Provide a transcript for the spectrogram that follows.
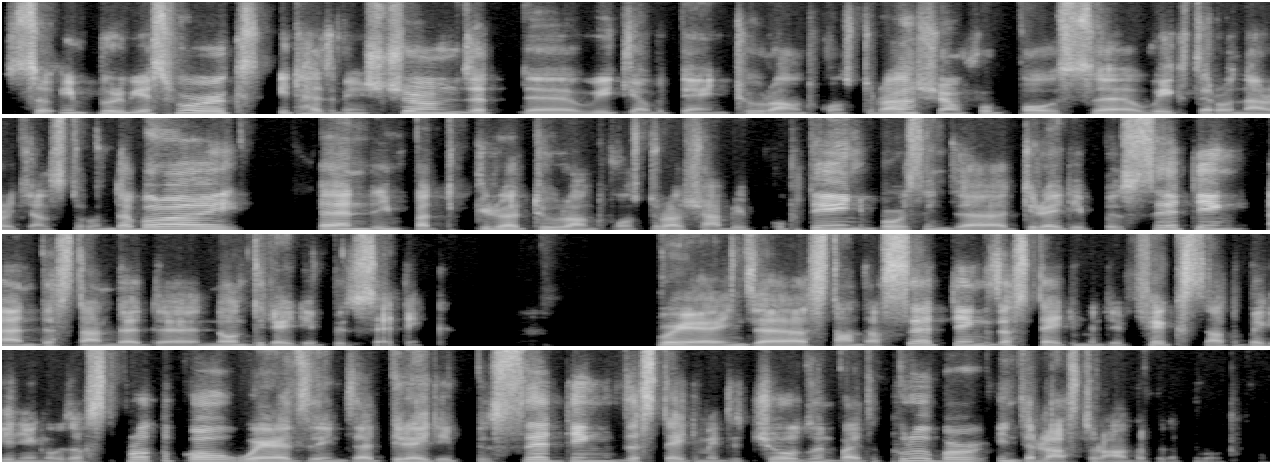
So in previous works, it has been shown that uh, we can obtain two-round construction for both uh, weak zero knowledge and strong WI and in particular, two-round construction have been obtained both in the boost setting and the standard uh, boost setting. Where in the standard setting, the statement is fixed at the beginning of the protocol, whereas in the boost setting, the statement is chosen by the prover in the last round of the protocol.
